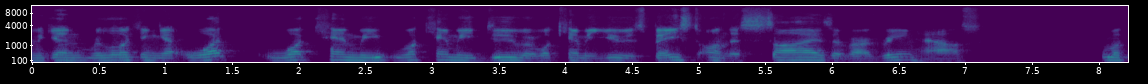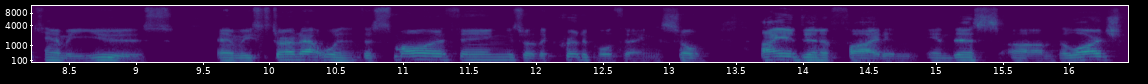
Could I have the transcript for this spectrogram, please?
And again, we're looking at what what can we what can we do or what can we use based on the size of our greenhouse? What can we use? And we start out with the smaller things or the critical things. So i identified in in this um, the large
